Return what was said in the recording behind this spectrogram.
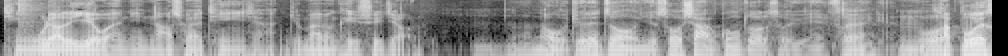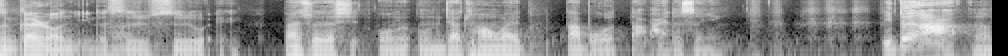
挺无聊的夜晚，你拿出来听一下，你就慢慢可以睡觉了。那那我觉得这种有时候下午工作的时候原因放一点，嗯，我它不会很干扰你的思思维。伴随着西我们我们家窗外大伯打牌的声音，一对二，然 后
